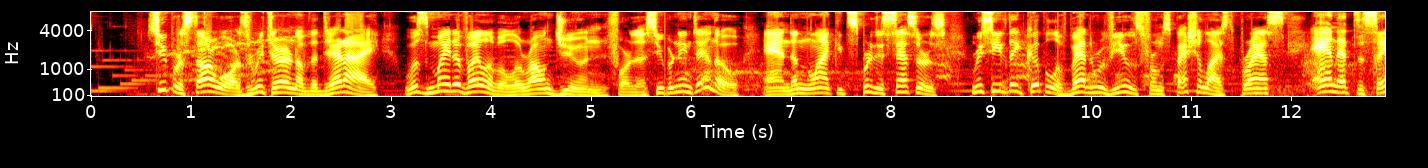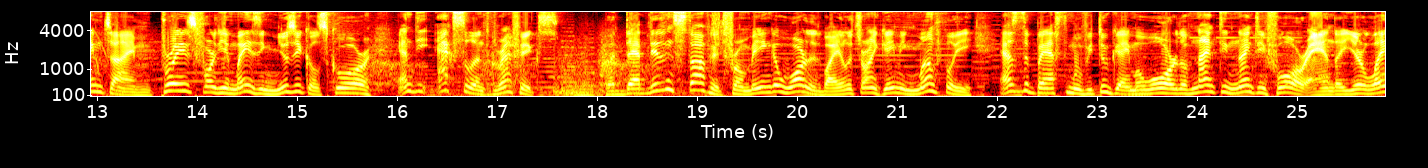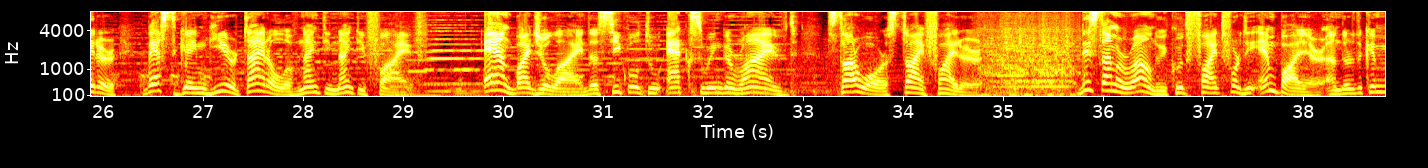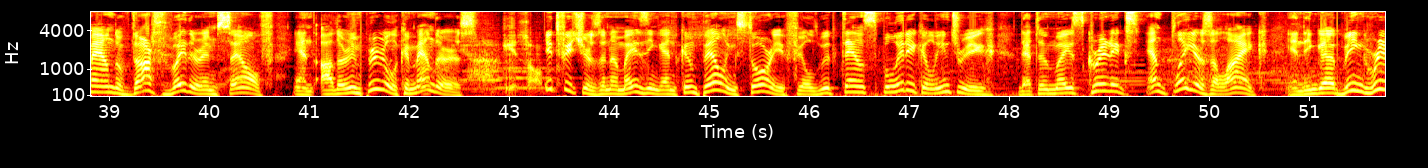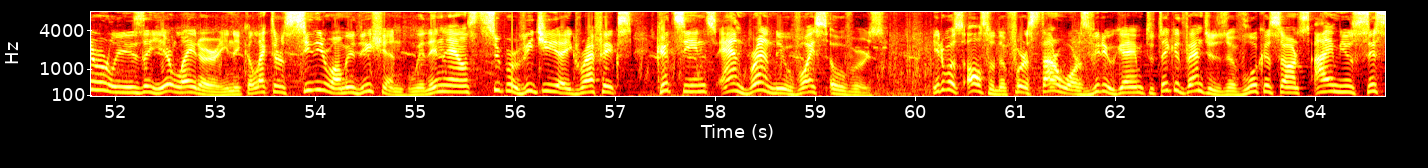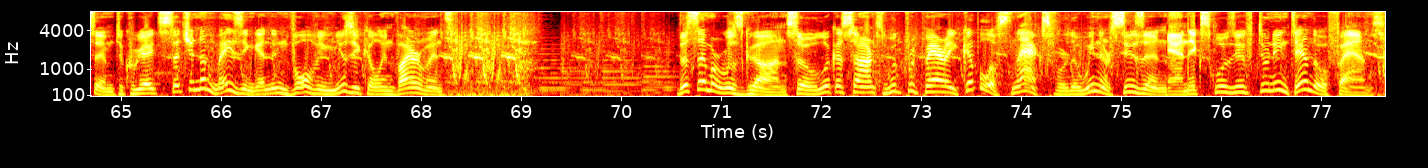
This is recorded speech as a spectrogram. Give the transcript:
Super Star Wars Return of the Jedi was made available around June for the Super Nintendo and unlike its predecessors received a couple of bad reviews from specialized press and at the same time praise for the amazing musical score and the excellent graphics. But that didn't stop it from being awarded by Electronic Gaming Monthly as the Best Movie to Game Award of 1994 and a year later Best Game Gear title of 1995. And by July, the sequel to X-Wing arrived, Star Wars TIE Fighter. This time around we could fight for the Empire under the command of Darth Vader himself and other Imperial commanders. It features an amazing and compelling story filled with tense political intrigue that amazed critics and players alike, ending up being re-released a year later in a collector's CD-ROM edition with enhanced Super VGA graphics, cutscenes and brand new voiceovers. It was also the first Star Wars video game to take advantage of LucasArts' iMuse system to create such an amazing and involving musical environment. The summer was gone, so LucasArts would prepare a couple of snacks for the winter season and exclusive to Nintendo fans.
